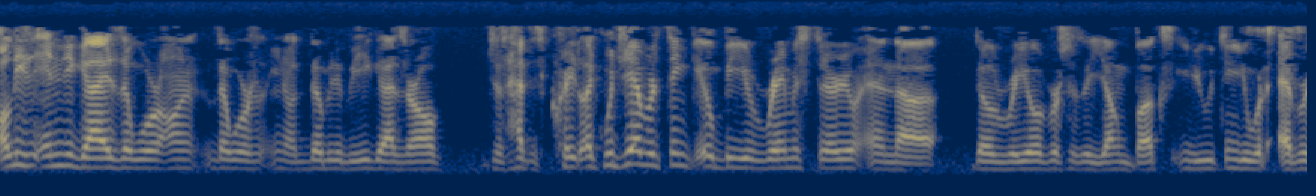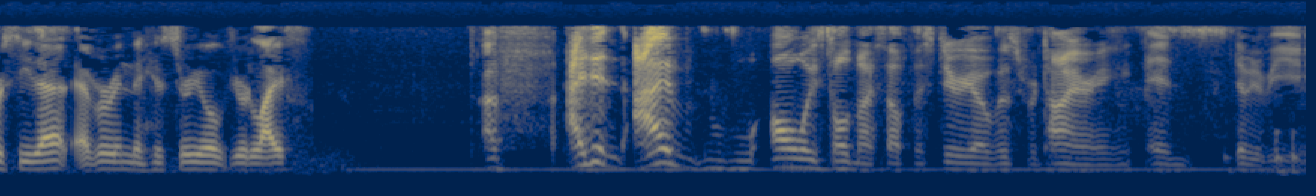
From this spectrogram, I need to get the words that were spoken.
all these indie guys that were on that were you know WWE guys are all just had this crazy like would you ever think it would be Rey Mysterio and uh Del Rio versus the Young Bucks? You think you would ever see that ever in the history of your life? I've, I didn't. I've always told myself Mysterio was retiring in WWE.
